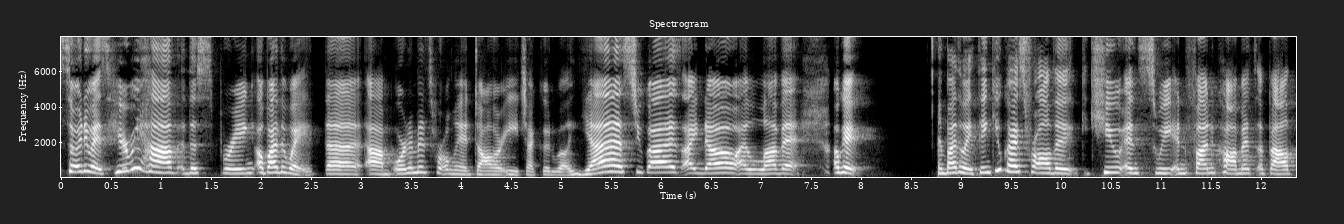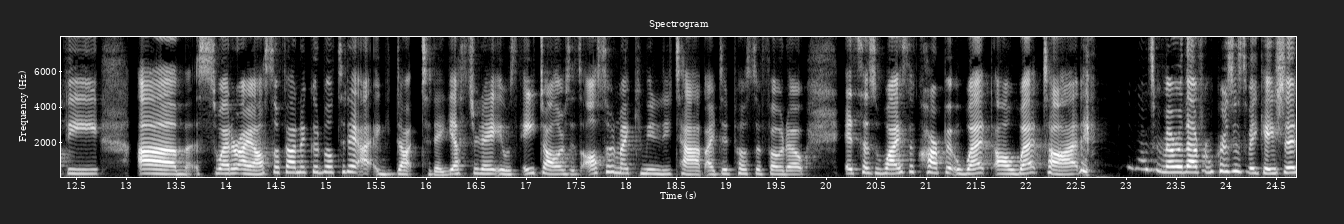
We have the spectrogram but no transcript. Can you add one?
So anyways, here we have the spring. Oh, by the way, the um, ornaments were only a dollar each at Goodwill. Yes, you guys, I know. I love it. Okay. And by the way, thank you guys for all the cute and sweet and fun comments about the um, sweater I also found at Goodwill today. I, not today, yesterday. It was $8. It's also in my community tab. I did post a photo. It says, Why is the carpet wet? All wet, Todd. remember that from Christmas vacation.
